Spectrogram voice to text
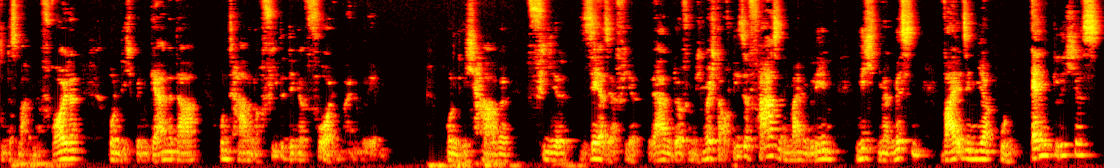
und es macht mir Freude und ich bin gerne da und habe noch viele Dinge vor in meinem Leben. Und ich habe viel, sehr, sehr viel lernen dürfen. Ich möchte auch diese Phasen in meinem Leben nicht mehr missen, weil sie mir unendliches,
